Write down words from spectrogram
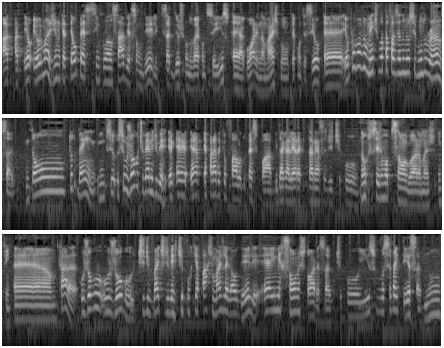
a- a- eu, eu imagino que até o PS5 lançar a versão dele, que sabe Deus quando vai acontecer isso, é agora ainda mais com o que aconteceu, é, eu provavelmente vou estar fazendo meu segundo run, sabe? Então, tudo bem. Se, se o jogo tiver me divertido. É, é, é a parada que eu falo do PS4 e da galera que tá nessa de tipo. Não que isso seja uma opção agora, mas enfim. É, cara, o jogo, o jogo te, vai te divertir porque a parte mais legal dele é a imersão na história, sabe? Tipo, e isso você vai ter, sabe? Não,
